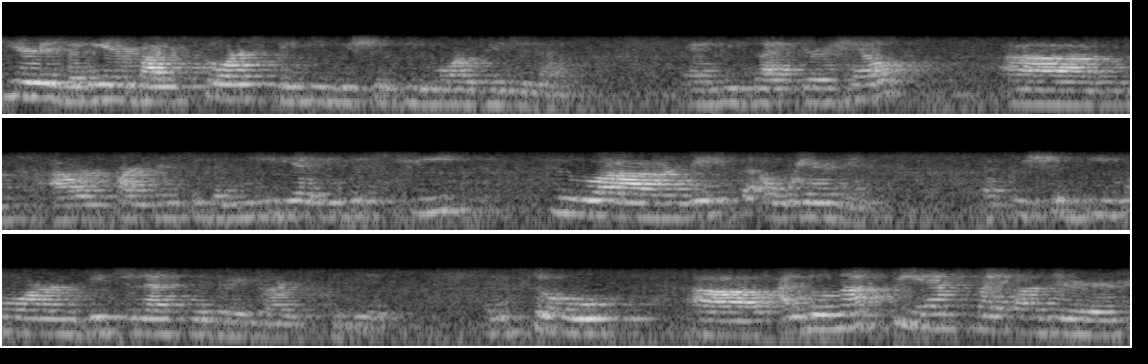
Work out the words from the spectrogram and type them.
here in the nearby stores, maybe we should be more vigilant. And we'd like your help, um, our partners in the media industry, to uh, raise the awareness that we should be more vigilant with regards to this. And so, uh, I will not preempt my other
